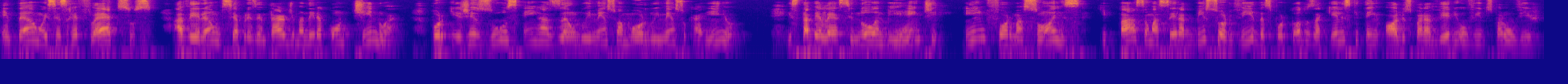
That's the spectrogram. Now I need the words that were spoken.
Então, esses reflexos haverão de se apresentar de maneira contínua, porque Jesus, em razão do imenso amor, do imenso carinho, estabelece no ambiente informações que passam a ser absorvidas por todos aqueles que têm olhos para ver e ouvidos para ouvir.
